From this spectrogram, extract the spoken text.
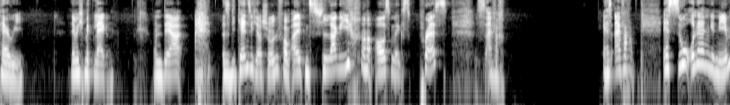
Harry. Nämlich McLagan. Und der, also die kennen sich ja schon vom alten Sluggy aus dem Express. Das ist einfach. Er ist einfach. Er ist so unangenehm.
